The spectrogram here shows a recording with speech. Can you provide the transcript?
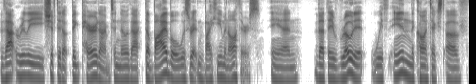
that really shifted a big paradigm to know that the Bible was written by human authors and that they wrote it within the context of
